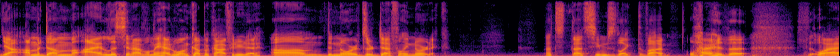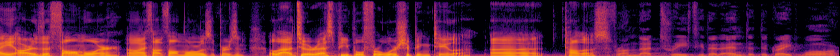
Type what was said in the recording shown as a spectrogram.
yeah, I'm a dumb. I listen. I've only had one cup of coffee today. Um, the Nords are definitely Nordic. That's that seems like the vibe. Why are the why are the Thalmor? Oh, I thought Thalmor was a person allowed to arrest people for worshiping Tala, uh, Talos. From that treaty that ended the Great War,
